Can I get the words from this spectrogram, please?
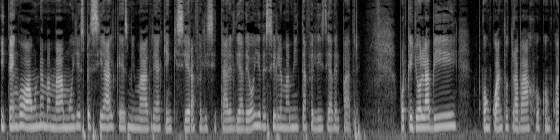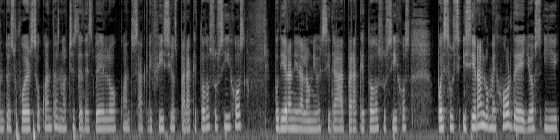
Y tengo a una mamá muy especial que es mi madre, a quien quisiera felicitar el día de hoy y decirle, mamita, feliz día del Padre. Porque yo la vi con cuánto trabajo, con cuánto esfuerzo, cuántas noches de desvelo, cuántos sacrificios para que todos sus hijos pudieran ir a la universidad, para que todos sus hijos pues hicieran lo mejor de ellos. Y,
